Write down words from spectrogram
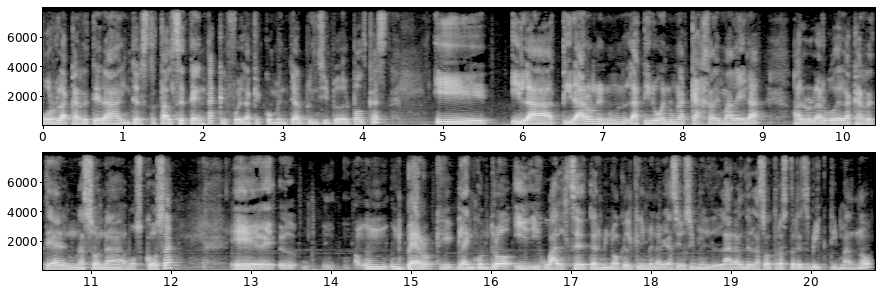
por la carretera interestatal 70, que fue la que comenté al principio del podcast, y, y la tiraron en un, la tiró en una caja de madera a lo largo de la carretera en una zona boscosa. Eh, un, perro que la encontró y igual se determinó que el crimen había sido similar al de las otras tres víctimas, ¿no?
